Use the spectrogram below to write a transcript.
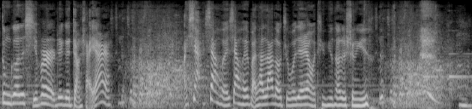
东哥的媳妇儿这个长啥样啊？啊，下下回下回把他拉到直播间，让我听听他的声音。嗯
